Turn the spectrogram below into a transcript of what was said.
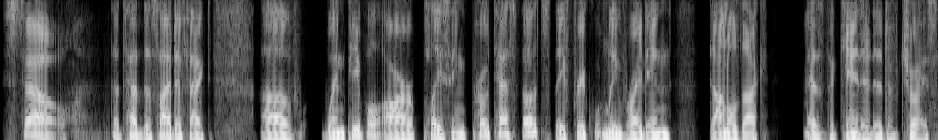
So that's had the side effect of when people are placing protest votes, they frequently write in Donald Duck as the candidate of choice.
